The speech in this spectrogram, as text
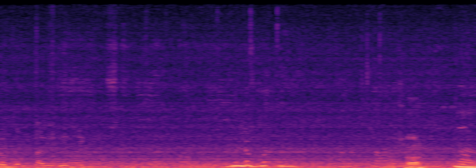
lubot lagi itik. Malubot na. Saan? Hmm.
